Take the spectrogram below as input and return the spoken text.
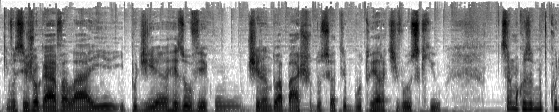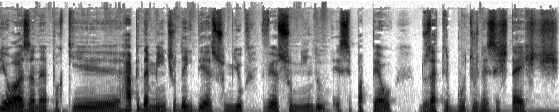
que você jogava lá e, e, podia resolver com tirando abaixo do seu atributo relativo ao skill. Isso era uma coisa muito curiosa, né? Porque rapidamente o D&D assumiu, veio assumindo esse papel dos atributos nesses testes.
